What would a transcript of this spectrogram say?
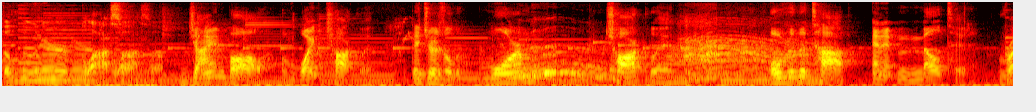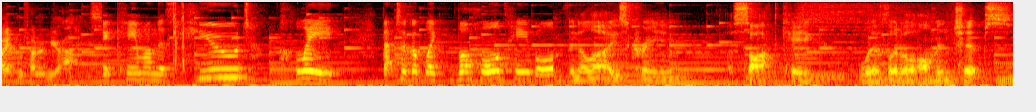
The Lunar, Blossom. Giant ball of white chocolate. They drizzled warm chocolate over the top and it melted right in front of your eyes. It came on this huge plate that took up like the whole table. Vanilla ice cream, a soft cake with little almond chips.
